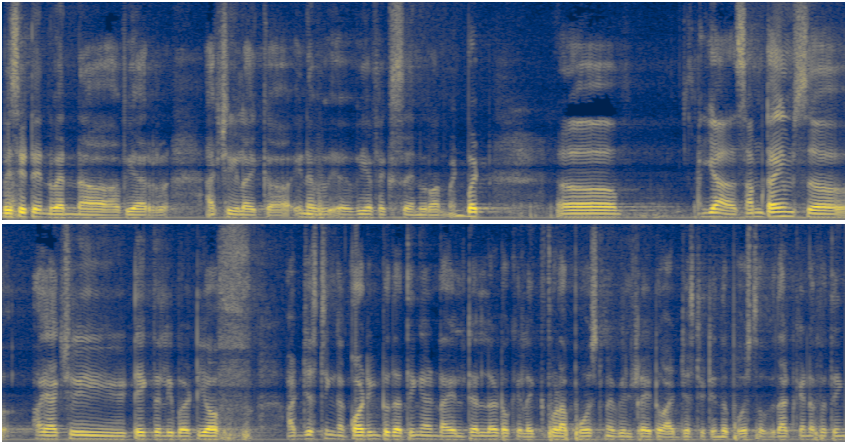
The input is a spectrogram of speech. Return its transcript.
miss it in when uh, we are actually like uh, in a VFX environment. But uh, yeah sometimes uh, I actually take the liberty of adjusting according to the thing and I'll tell that okay like thoda post maybe we'll try to adjust it in the post. So that kind of a thing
